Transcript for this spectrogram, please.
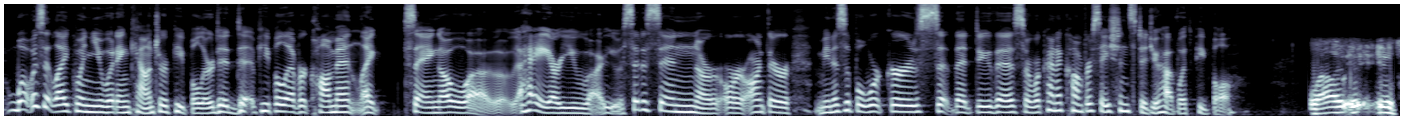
What was it like when you would encounter people, or did people ever comment like, saying, "Oh, uh, hey, are you are you a citizen, or or aren't there municipal workers that do this, or what kind of conversations did you have with people?" Well, it, it's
